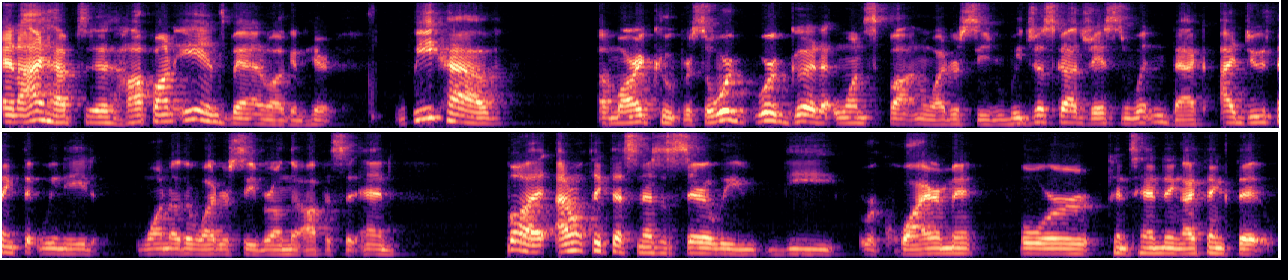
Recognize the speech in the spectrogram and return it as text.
And I have to hop on Ian's bandwagon here. We have Amari Cooper, so we're we're good at one spot in wide receiver. We just got Jason Witten back. I do think that we need one other wide receiver on the opposite end, but I don't think that's necessarily the requirement for contending. I think that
